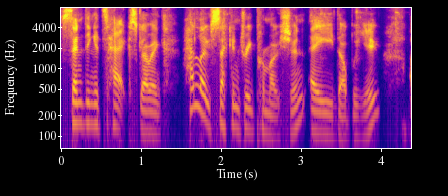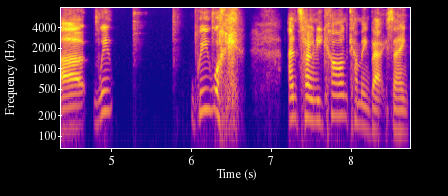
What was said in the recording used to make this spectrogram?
sending a text going, "Hello, secondary promotion AEW. Uh, we we were," and Tony Khan coming back saying,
